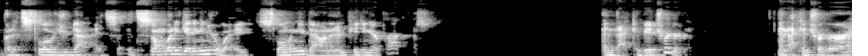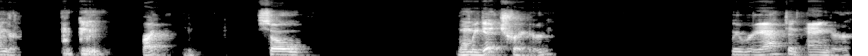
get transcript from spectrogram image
but it slows you down. It's it's somebody getting in your way, slowing you down, and impeding your progress. And that can be a trigger, and that can trigger our anger, right? So when we get triggered, we react in anger,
